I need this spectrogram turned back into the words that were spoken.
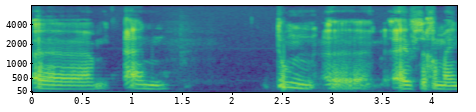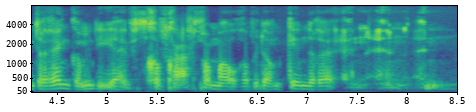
Uh, en toen heeft de gemeente Renkum die heeft gevraagd van mogen we dan kinderen en, en, en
